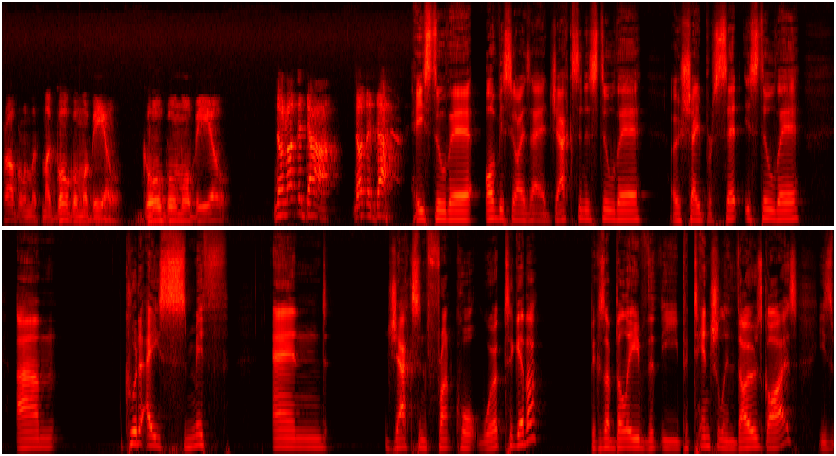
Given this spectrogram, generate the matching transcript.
Problem with my Gogo-mobile. Gogo-mobile? No, not the Dart. Not the Dart. He's still there. Obviously, Isaiah Jackson is still there. Oshae Brissett is still there. Um, could a Smith and Jackson front court work together? Because I believe that the potential in those guys is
